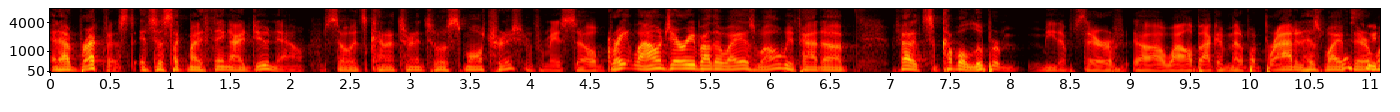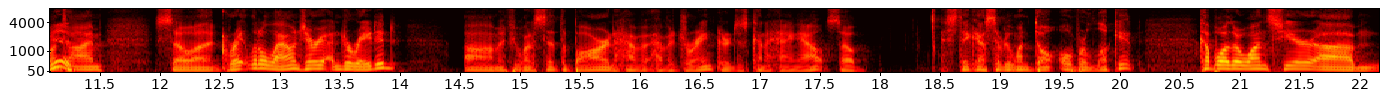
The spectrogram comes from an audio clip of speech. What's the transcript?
and have breakfast. It's just like my thing I do now. So it's kind of turned into a small tradition for me. So great lounge area, by the way, as well. We've had a we've had a couple of Looper meetups there uh, a while back. I met up with Brad and his wife Yes, there one did. time. So uh, great little lounge area, underrated um, if you want to sit at the bar and have a, have a drink or just kind of hang out. So, Steakhouse 71, don't overlook it. A couple other ones here. Um,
